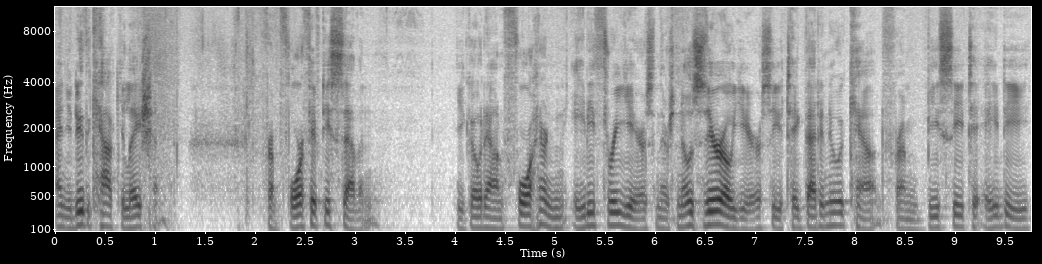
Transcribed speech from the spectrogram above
and you do the calculation from 457, you go down 483 years, and there's no zero year, so you take that into account from BC to AD,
